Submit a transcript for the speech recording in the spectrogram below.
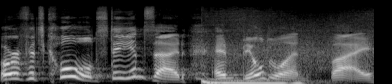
Or if it's cold, stay inside and build one. Bye.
